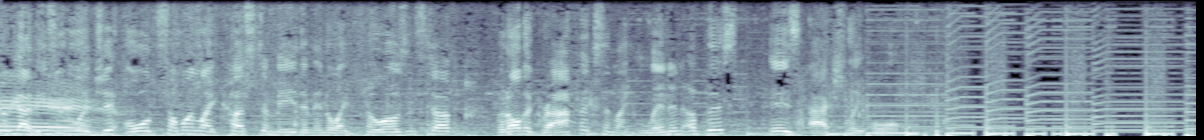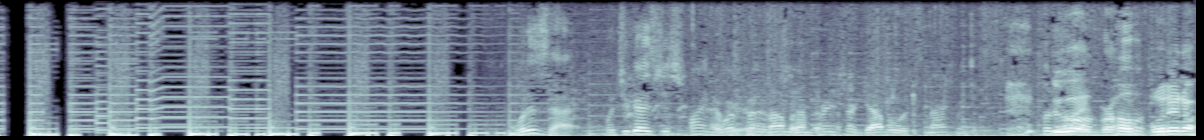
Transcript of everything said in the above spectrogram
So yeah, these are legit old. Someone like custom made them into like pillows and stuff. But all the graphics and like linen of this is actually old. What is that? What'd you guys just find I over would put it on, but I'm pretty sure Gabo would smack me. Put it on, bro. Put it on.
